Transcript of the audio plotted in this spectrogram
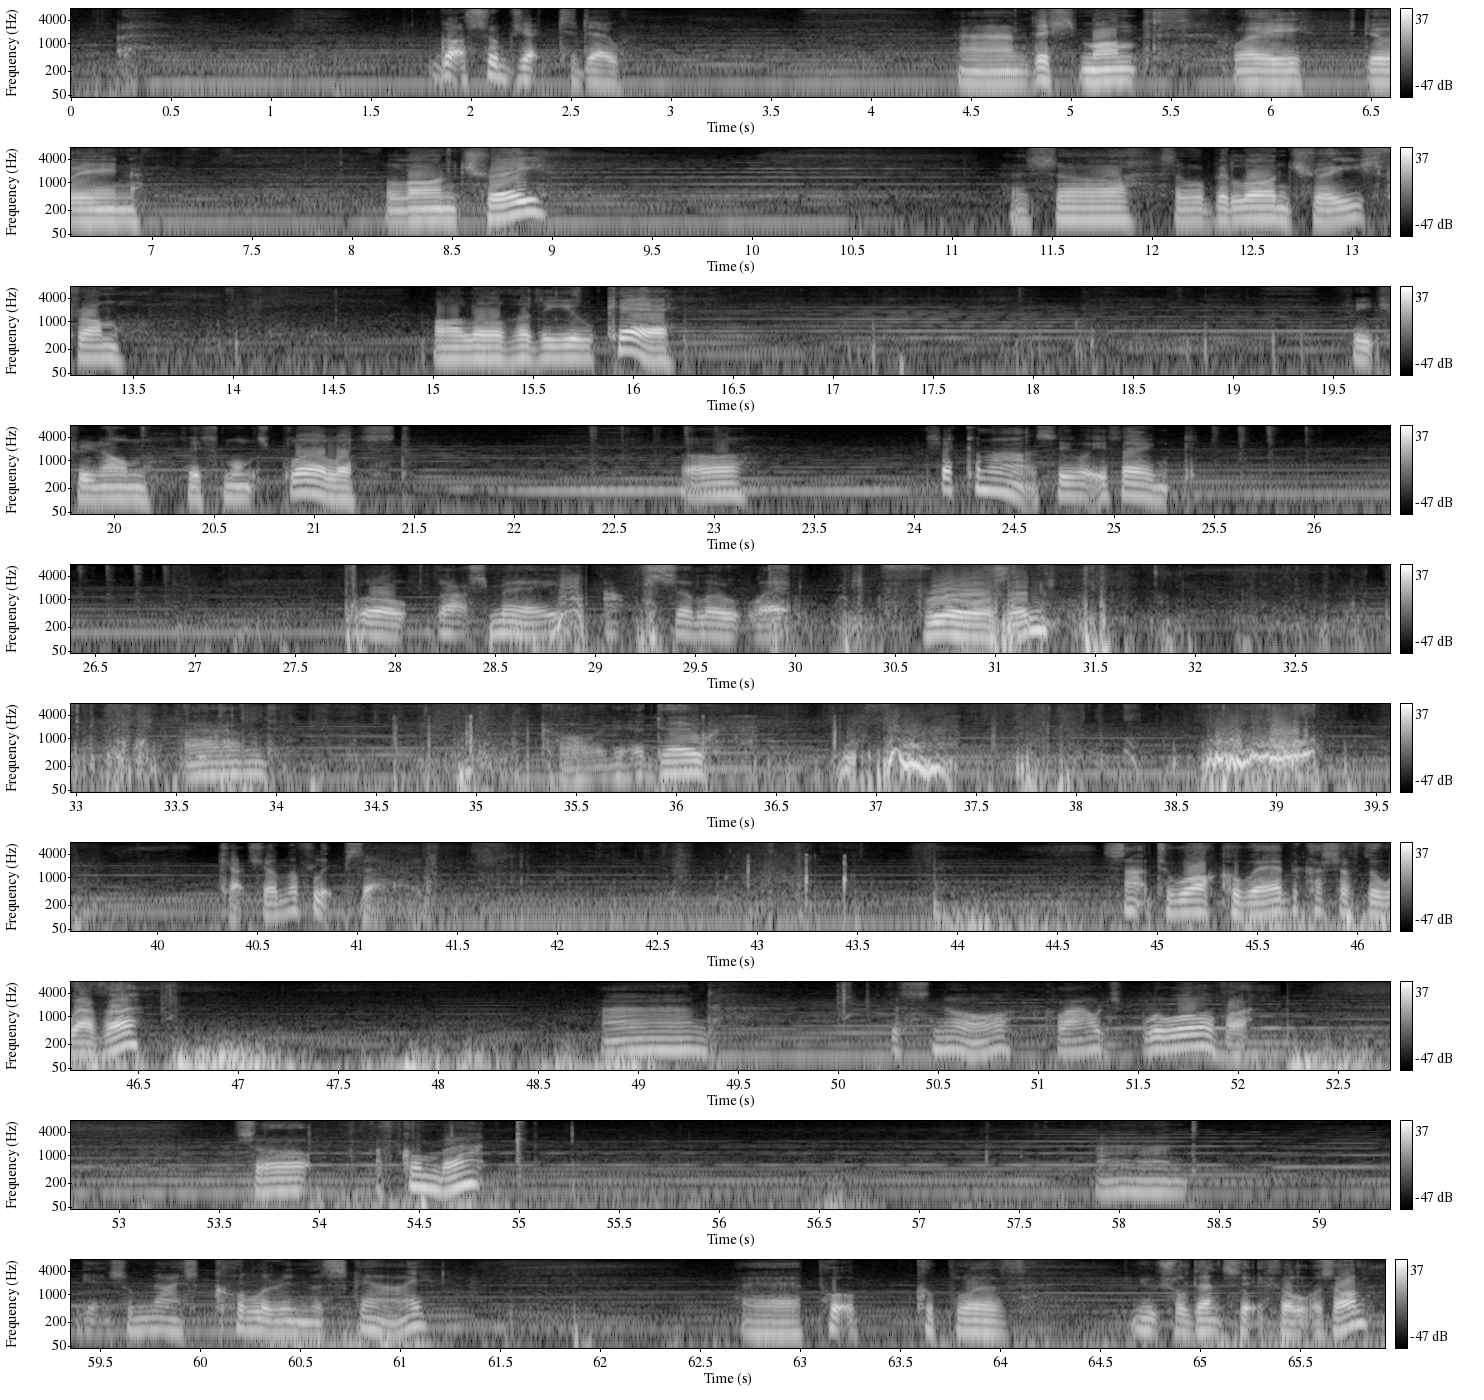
got a subject to do. And this month we're doing a lone tree. And so there will be lawn trees from all over the UK featuring on this month's playlist. So check them out and see what you think well that's me. Absolutely frozen. And calling it a do. Catch you on the flip side. Start to walk away because of the weather. And the snow clouds blew over. So I've come back and getting some nice colour in the sky. Uh, put a couple of neutral density filters on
